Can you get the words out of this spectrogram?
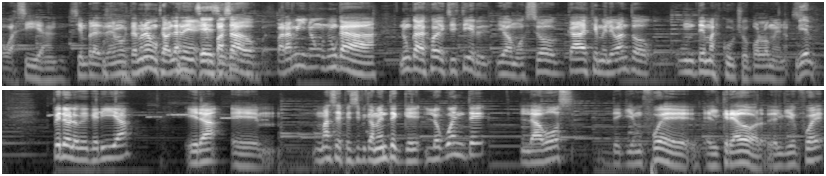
o, hacían. Siempre tenemos, tenemos que hablar en, Sí, en sí, pasado. Para mí nu- nunca, nunca dejó de existir, digamos, yo cada vez que me levanto un tema escucho, por lo menos. Bien. Pero lo que quería era, eh, más específicamente, que lo cuente la voz de quien fue el creador, del quien fue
